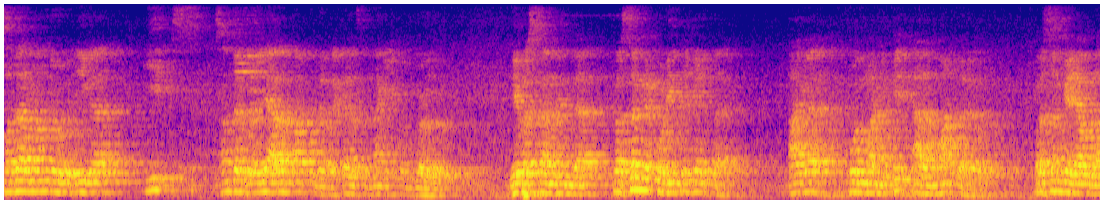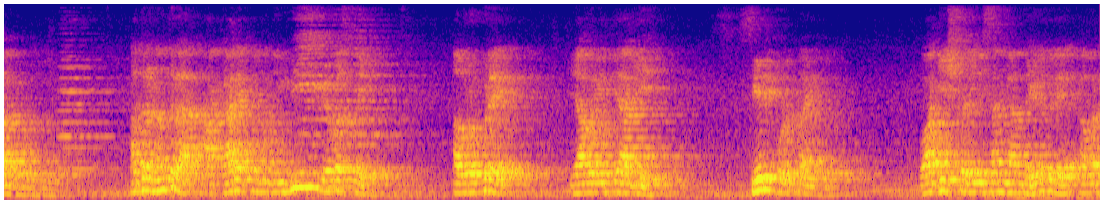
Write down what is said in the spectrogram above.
ಸಾಧಾರಣ ಒಂದು ಈಗ ಈ ಸಂದರ್ಭದಲ್ಲಿ ಆರಂಭ ಆಗ್ತಿದ್ದಾರೆ ಕೆಲಸ ನಾಗೇಶ್ವರಗಳು ದೇವಸ್ಥಾನದಿಂದ ಪ್ರಸಂಗ ಕೊಡಿ ಅಂತ ಕೇಳ್ತಾರೆ ಆಗ ಫೋನ್ ಮಾಡಲಿಕ್ಕೆ ಆರಂಭ ಮಾಡ್ತಾರೆ ಅವರು. ಪ್ರಸಂಗ ಯಾವುದಾಗಬಹುದು ಅದರ ನಂತರ ಆ ಕಾರ್ಯಕ್ರಮದ ಇಡೀ ವ್ಯವಸ್ಥೆ ಅವರೊಬ್ಬರೇ ಯಾವ ರೀತಿಯಾಗಿ ಸೇರಿಕೊಳ್ತಾ ಇದ್ರು? ವಾಗೀಶ್ವರಿ ಸಂಘ ಅಂತ ಹೇಳಿದ್ರೆ ಅವರ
